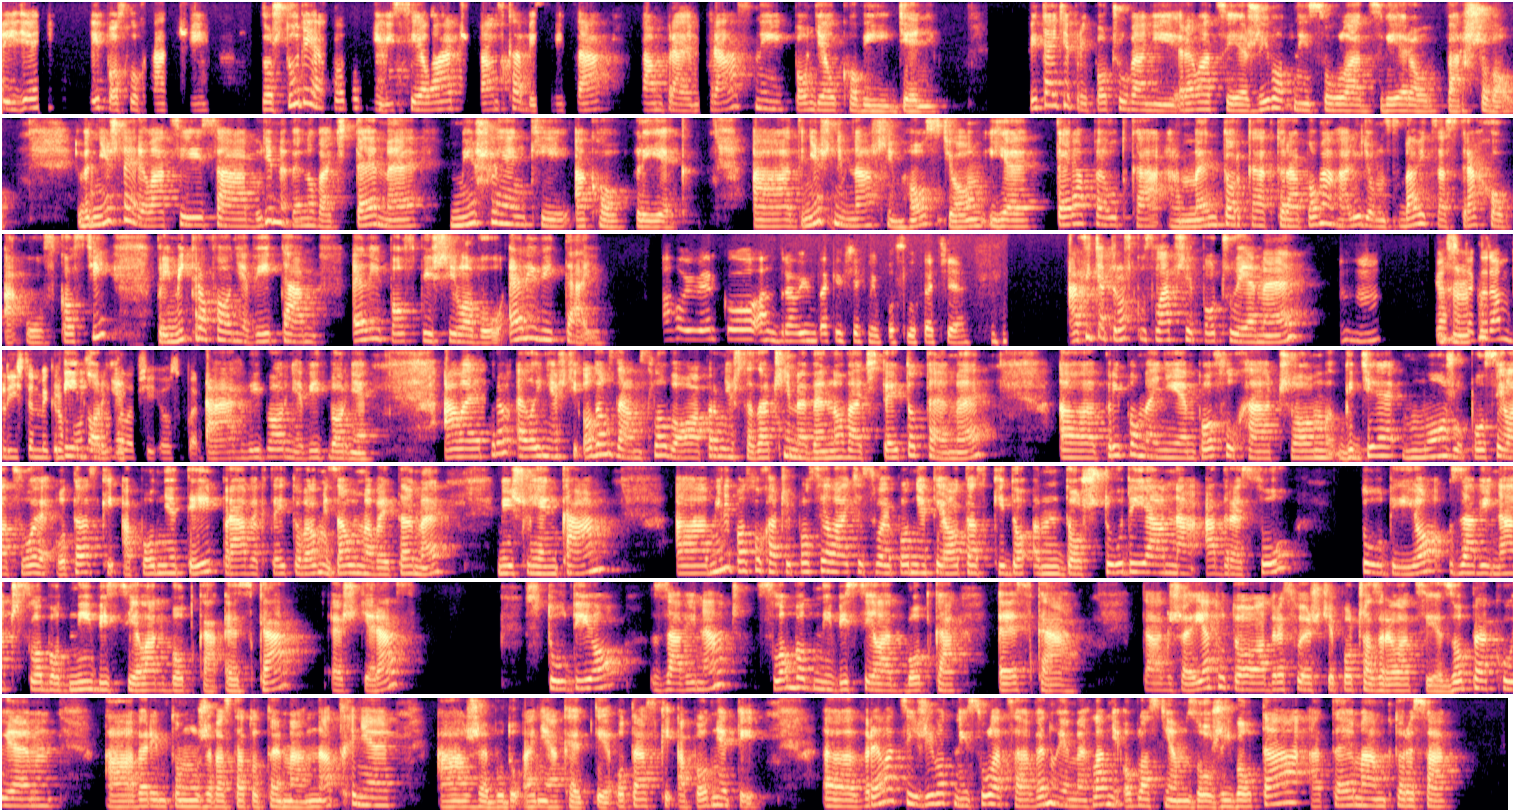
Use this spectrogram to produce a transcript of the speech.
Dobrý deň, poslucháči. Zo štúdia Slobodný vysielač Banská Bystrica vám prajem krásny pondelkový deň. Vítajte pri počúvaní relácie Životný súlad s Vierou Varšovou. V dnešnej relácii sa budeme venovať téme myšlienky ako liek. A dnešným našim hostom je terapeutka a mentorka, ktorá pomáha ľuďom zbaviť sa strachov a úzkosti. Pri mikrofóne vítam Eli Pospíšilovú. Eli, vítaj. Ahoj Vierko a zdravím taky všechny posluchače. Asi ťa trošku slabšie počujeme. Mm-hmm. Já si uh-huh. takhle dám blíž ten mikrofon, výborně. lepší. Jo, super. Tak, výborně, výborně. Ale prv, Eli, než ti odovzdám slovo a prvnež sa začneme venovať tejto téme, Uh, pripomeniem poslucháčom, kde môžu posielať svoje otázky a podnety práve k tejto veľmi zaujímavej téme, myšlienkám. Uh, milí poslucháči, posielajte svoje podnety a otázky do, do štúdia na adresu studio ešte raz studio SK. Takže ja túto adresu ešte počas relácie zopakujem a verím tomu, že vás táto téma natchne a že budú aj nejaké tie otázky a podnety. E, v relácii Životný súlad sa venujeme hlavne oblastiam zo života a témam, ktoré sa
